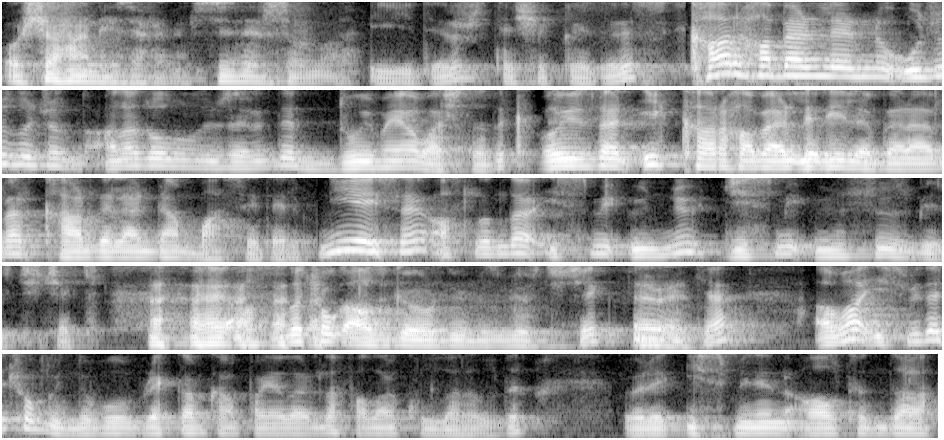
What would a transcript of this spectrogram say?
o şahaneyiz efendim. Sizleri sormalı. İyidir, teşekkür ederiz. Kar haberlerini ucun ucun Anadolu'nun üzerinde duymaya başladık. O yüzden ilk kar haberleriyle beraber Kardelen'den bahsedelim. Niyeyse aslında ismi ünlü, cismi ünsüz bir çiçek. Yani aslında çok az gördüğümüz bir çiçek fiziken. Ama ismi de çok ünlü. Bu reklam kampanyalarında falan kullanıldı. Böyle isminin altında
